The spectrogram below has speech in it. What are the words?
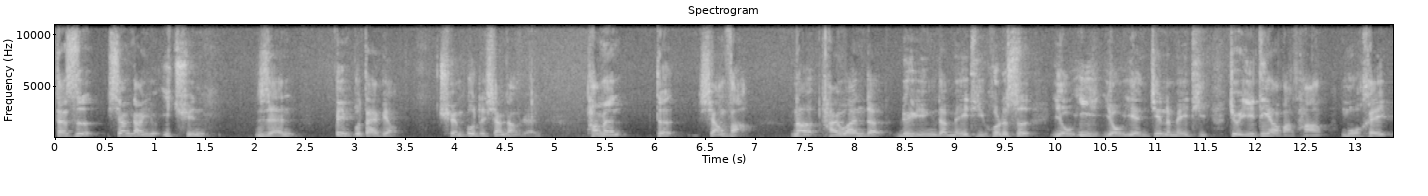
但是香港有一群人，并不代表全部的香港人，他们的想法。那台湾的绿营的媒体，或者是有意有眼镜的媒体，就一定要把它抹黑。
